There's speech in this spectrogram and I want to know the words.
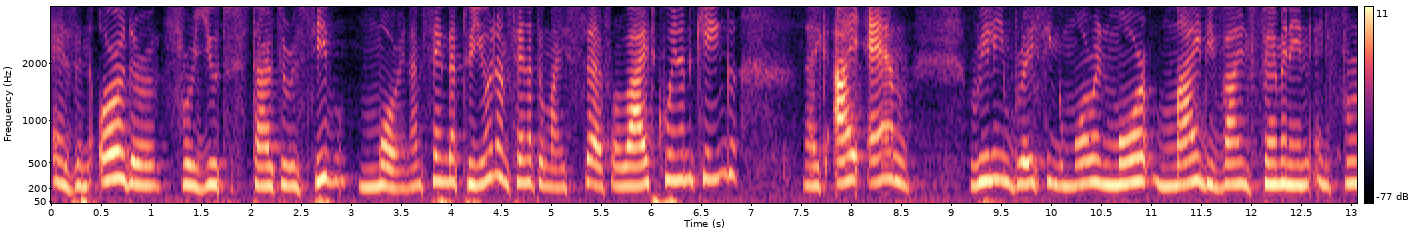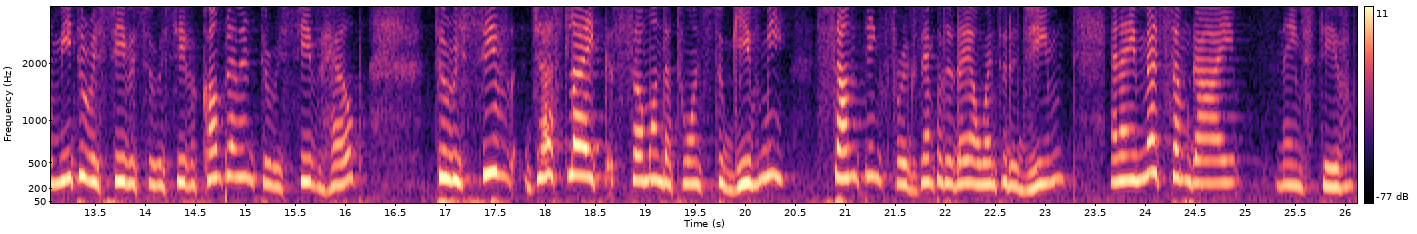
as an order for you to start to receive more. And I'm saying that to you and I'm saying that to myself, all right, Queen and King? Like, I am really embracing more and more my divine feminine. And for me to receive it, to receive a compliment, to receive help, to receive just like someone that wants to give me something. For example, today I went to the gym and I met some guy named Steve.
